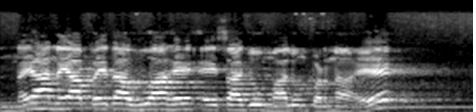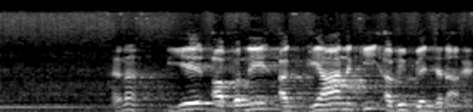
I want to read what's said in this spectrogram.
नया नया पैदा हुआ है, ऐसा जो मालूम पड़ना है है ना? ये अपने अज्ञान की अभिव्यंजना है।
